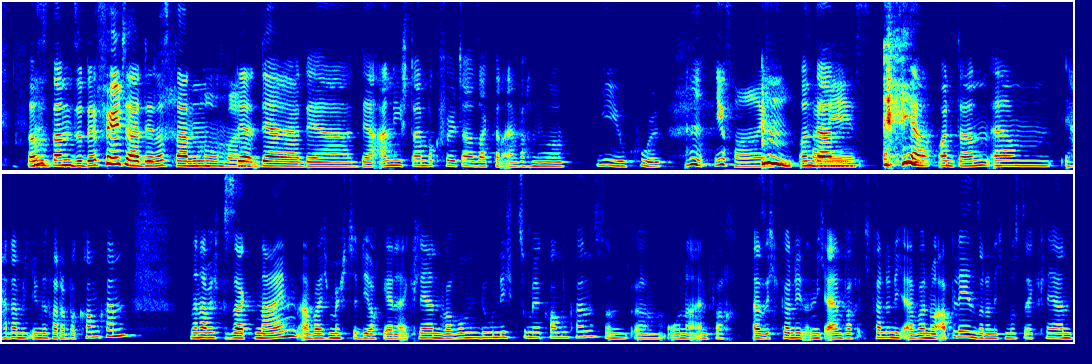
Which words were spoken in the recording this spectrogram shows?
das ist dann so der Filter, der das dann, Oh der, der, der, der Anni Steinbock-Filter sagt dann einfach nur, yeah, you cool. You're fine. Und dann, ja, und dann ähm, hat er mich eben gefragt, ob er kommen kann. dann habe ich gesagt, nein, aber ich möchte dir auch gerne erklären, warum du nicht zu mir kommen kannst. Und ähm, ohne einfach, also ich konnte nicht einfach, ich konnte nicht einfach nur ablehnen, sondern ich musste erklären,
